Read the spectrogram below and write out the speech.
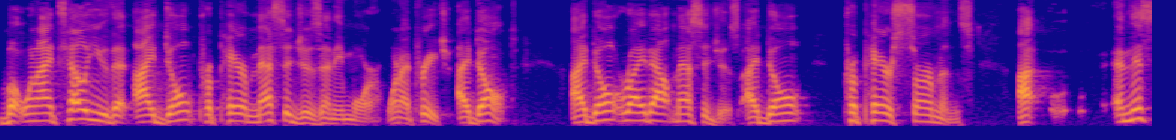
But when I tell you that I don't prepare messages anymore when I preach, I don't. I don't write out messages. I don't prepare sermons. I, and this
